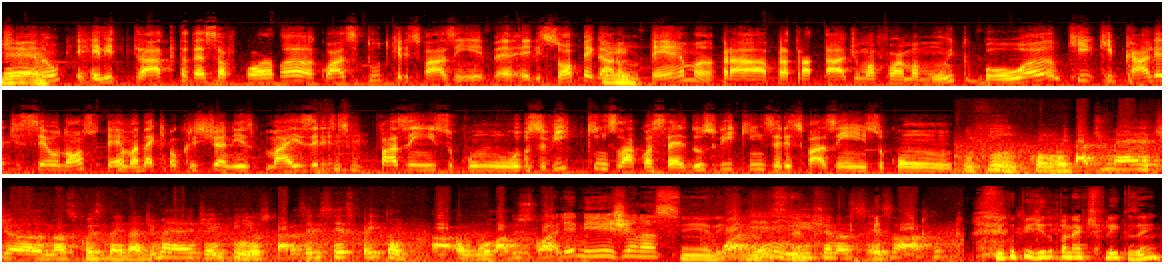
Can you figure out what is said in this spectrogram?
é. Channel, ele trata dessa forma quase tudo que eles fazem. É, eles só pegaram Sim. um tema para tratar de uma forma muito boa, que, que calha de ser o nosso tema, né, que é o cristianismo. Mas eles fazem isso com os vikings lá, com a série série dos Vikings, eles fazem isso com. Enfim, com Idade Média, nas coisas da Idade Média, enfim, os caras eles respeitam a, o lado histórico. Alienígenas. Sim, alienígenas. alienígenas, exato. Fica o pedido pra Netflix, hein?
